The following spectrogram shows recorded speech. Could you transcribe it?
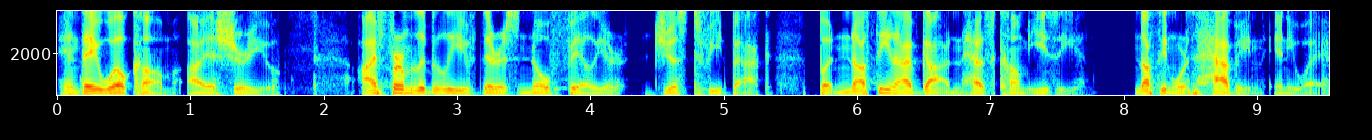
And they will come, I assure you. I firmly believe there is no failure, just feedback. But nothing I've gotten has come easy. Nothing worth having, anyway.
